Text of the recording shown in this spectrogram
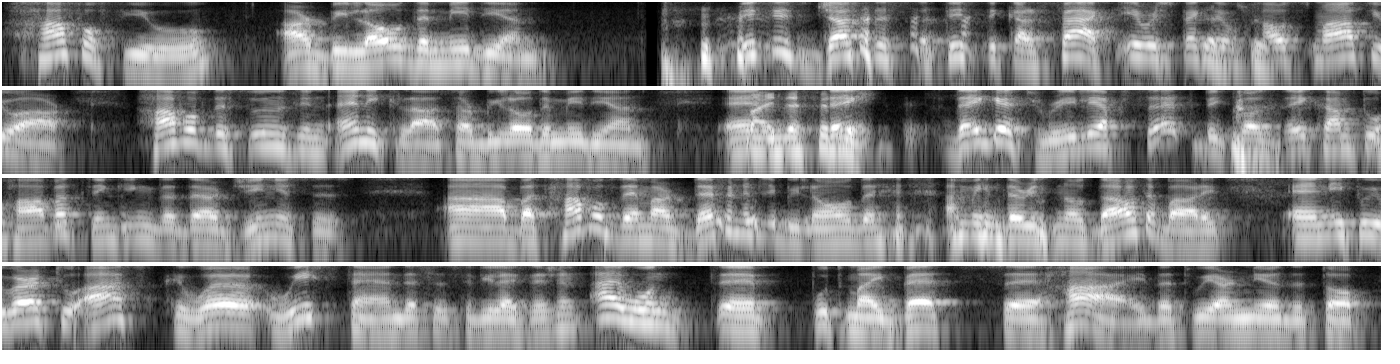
half of you are below the median. this is just a statistical fact, irrespective of how smart you are. Half of the students in any class are below the median. And By definition. They, they get really upset because they come to Harvard thinking that they're geniuses. Uh, but half of them are definitely below the, I mean, there is no doubt about it. And if we were to ask where we stand as a civilization, I wouldn't uh, put my bets uh, high that we are near the top.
